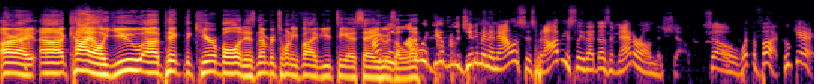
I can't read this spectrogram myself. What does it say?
all right, uh, Kyle. You uh, picked the Cure Bowl. It is number twenty-five UTSA, I, who is mean, I would give legitimate analysis, but obviously that doesn't matter on this show. So what the fuck? Who cares?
